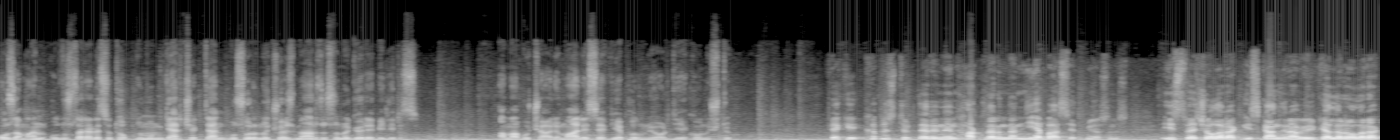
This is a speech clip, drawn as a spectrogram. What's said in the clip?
o zaman uluslararası toplumun gerçekten bu sorunu çözme arzusunu görebiliriz. Ama bu çağrı maalesef yapılmıyor diye konuştu. Peki Kıbrıs Türklerinin haklarından niye bahsetmiyorsunuz? İsveç olarak, İskandinav ülkeleri olarak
